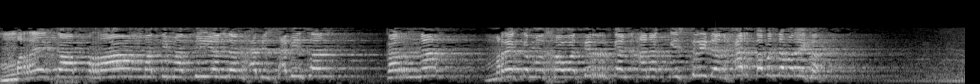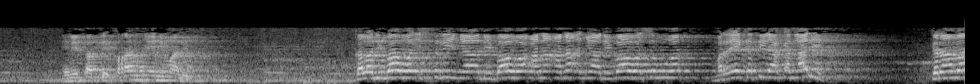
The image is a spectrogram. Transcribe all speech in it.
mereka perang mati-matian dan habis-habisan karena mereka mengkhawatirkan anak istri dan harta benda mereka. Ini taktik perangnya ini Malik. Kalau dibawa istrinya, dibawa anak-anaknya, dibawa semua, mereka tidak akan lari. Kenapa?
